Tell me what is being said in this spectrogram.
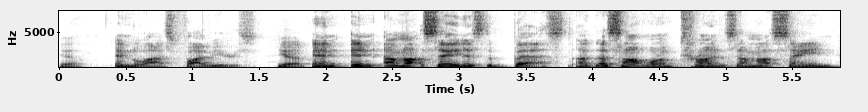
Yeah. In the last five years. Yeah. And and I'm not saying it's the best. Uh, That's not what I'm trying to say. I'm not saying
